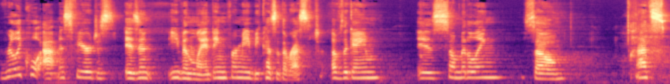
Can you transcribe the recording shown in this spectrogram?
really cool atmosphere just isn't even landing for me because of the rest of the game is so middling. So that's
